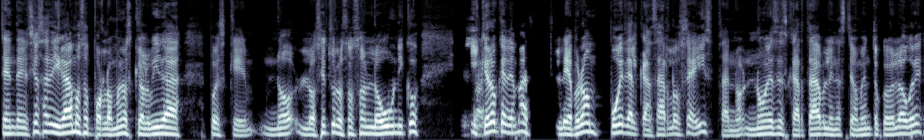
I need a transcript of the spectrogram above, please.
tendenciosa, digamos, o por lo menos que olvida, pues que no, los títulos no son lo único. Y creo que además LeBron puede alcanzar los seis, o sea, no, no es descartable en este momento que lo logre.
